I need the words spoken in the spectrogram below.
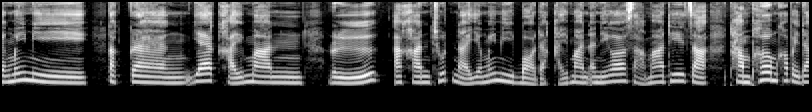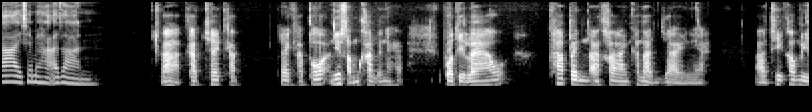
ยังไม่มีตะแกรงแยกไขมัน หรืออาคารชุดไหนยังไม่มีบ่อดักไขมัน อันนี้ก็สามารถที่จะทำเพิ่มเข้าไปได้ใช่ไหมคะอาจารย์ อ่าครับใช่ครับใช่ครับ เพราะว่าอันนี้สำคัญเลยนะฮะปกติแล้วถ้าเป็นอาคารขนาดใหญ่เนี่ยอ่าที่เขามี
